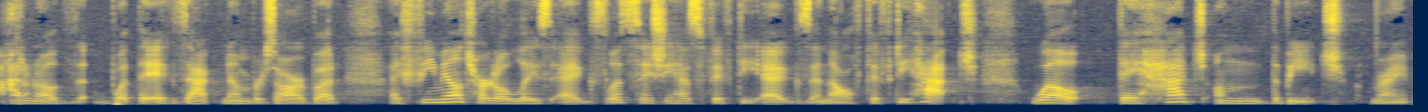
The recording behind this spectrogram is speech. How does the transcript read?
I don't know th- what the exact numbers are, but a female turtle lays eggs. Let's say she has 50 eggs and all 50 hatch. Well, they hatch on the beach, right?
